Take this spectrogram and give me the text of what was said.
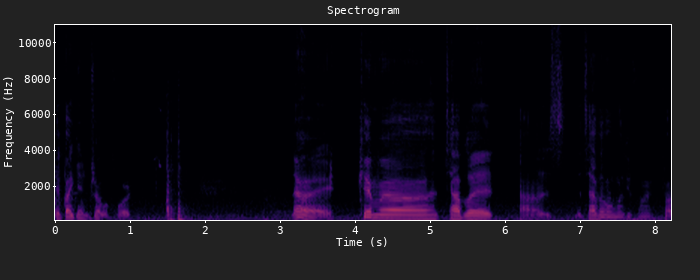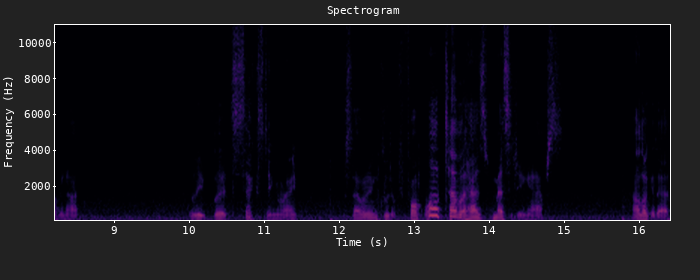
if I get in trouble for it. Alright. Camera, tablet. I don't know, is the tablet I'm looking for? Probably not. Leaflet, sexting, right? So that would include a phone. Well, tablet has messaging apps. I'll look at that.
